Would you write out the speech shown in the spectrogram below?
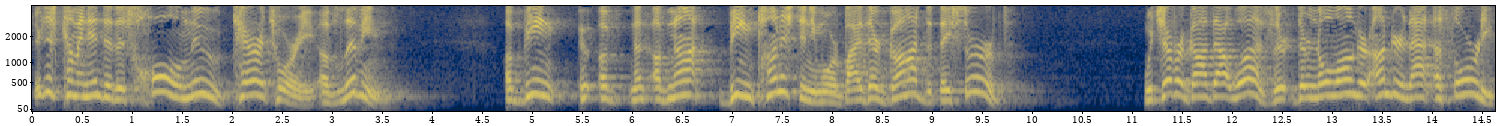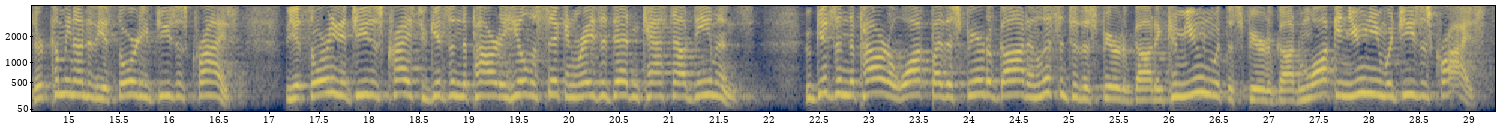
They're just coming into this whole new territory of living, of being, of, of not being punished anymore by their God that they served. Whichever God that was, they're, they're no longer under that authority. They're coming under the authority of Jesus Christ. The authority that Jesus Christ, who gives them the power to heal the sick and raise the dead and cast out demons who gives them the power to walk by the Spirit of God and listen to the Spirit of God and commune with the Spirit of God and walk in union with Jesus Christ.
